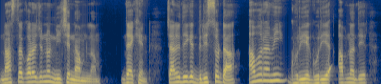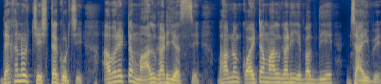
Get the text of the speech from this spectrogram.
নাস্তা করার জন্য নিচে নামলাম। দেখেন, চারিদিকে দৃশ্যটা আবার আমি ঘুরিয়ে ঘুরিয়ে আপনাদের দেখানোর চেষ্টা করছি। আবার একটা মালগাড়ি আসছে। ভাবলাম কয়টা মালগাড়ি এপাক দিয়ে যাইবে।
